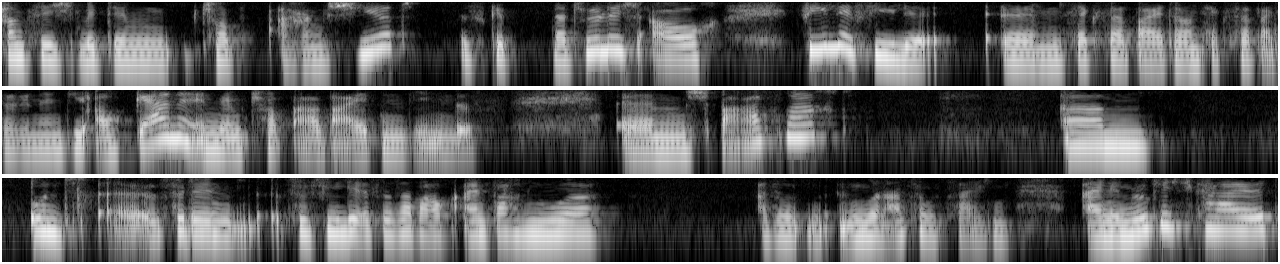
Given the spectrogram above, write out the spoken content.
haben sich mit dem Job arrangiert. Es gibt natürlich auch viele, viele ähm, Sexarbeiter und Sexarbeiterinnen, die auch gerne in dem Job arbeiten, denen das ähm, Spaß macht. Ähm, und äh, für, den, für viele ist es aber auch einfach nur, also nur in Anführungszeichen, eine Möglichkeit,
